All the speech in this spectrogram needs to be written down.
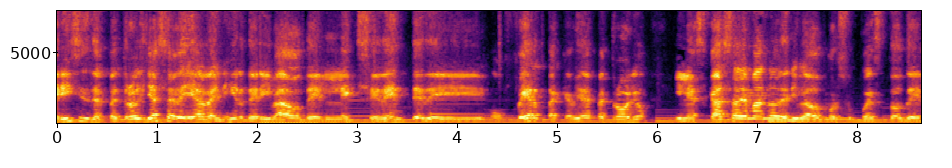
crisis del petróleo ya se veía venir derivado del excedente de oferta que había de petróleo y la escasa demanda derivado por supuesto de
